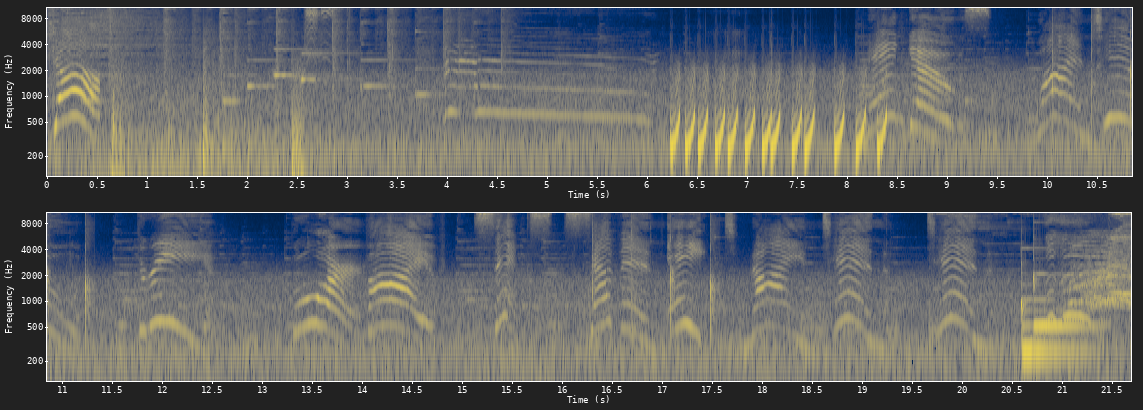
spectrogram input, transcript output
job! Mangoes! One, two, three, four, five, six, seven, eight, nine, ten, ten. Woohoo!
